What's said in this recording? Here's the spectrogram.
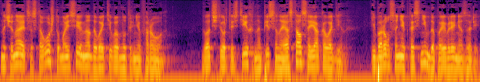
начинается с того, что Моисею надо войти во внутреннее фараона. 24 стих написано, «И остался Яков один, и боролся некто с ним до появления зари.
